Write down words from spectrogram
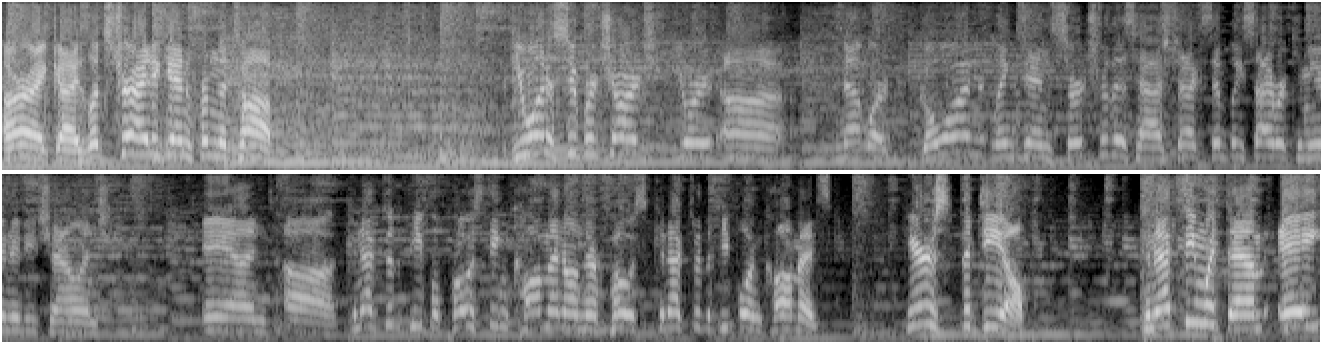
All right, guys, let's try it again from the top. If you want to supercharge your uh, network, go on LinkedIn, search for this hashtag, Simply Cyber Community Challenge, and uh, connect with the people posting, comment on their posts, connect with the people in comments. Here's the deal. Connecting with them a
